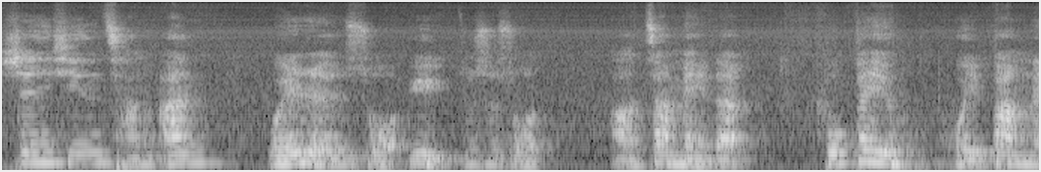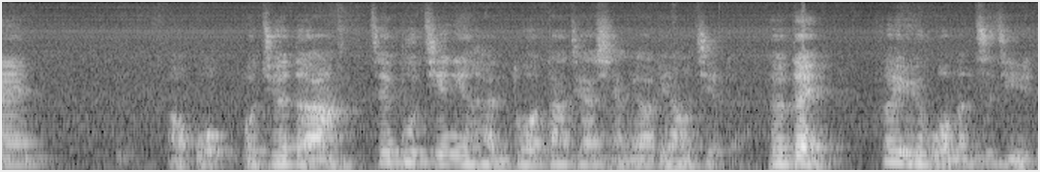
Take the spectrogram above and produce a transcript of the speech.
身心常安，为人所欲，就是说，啊，赞美的，不被毁谤呢。啊，我我觉得啊，这部经历很多大家想要了解的，对不对？对于我们自己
